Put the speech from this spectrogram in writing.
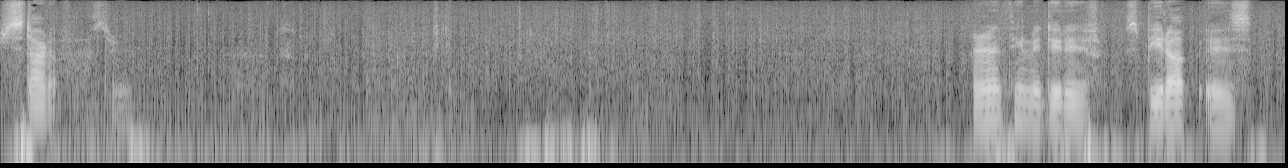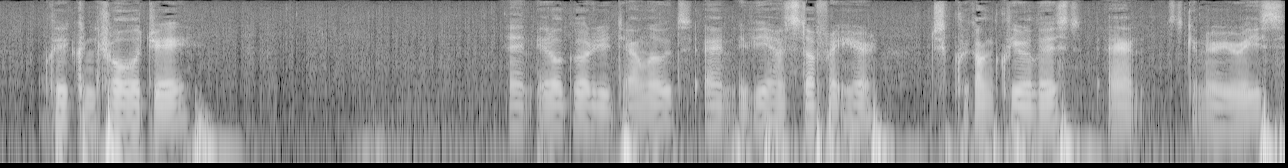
Start up faster. Another thing to do to speed up is click control J and it'll go to your downloads. And if you have stuff right here just click on clear list and it's gonna erase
